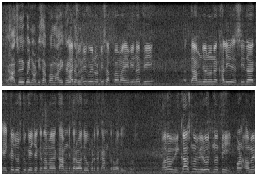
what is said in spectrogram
ઓકે આજ સુધી કોઈ નોટિસ આપવામાં આવી ખરી આજ સુધી કોઈ નોટિસ આપવામાં આવી નથી. ગામજનોને ખાલી સીધા એક જ વસ્તુ કહે છે કે તમારે કામ કરવા દેવું પડશે કામ કરવા દેવું પડશે. મારો વિકાસનો વિરોધ નથી પણ અમે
